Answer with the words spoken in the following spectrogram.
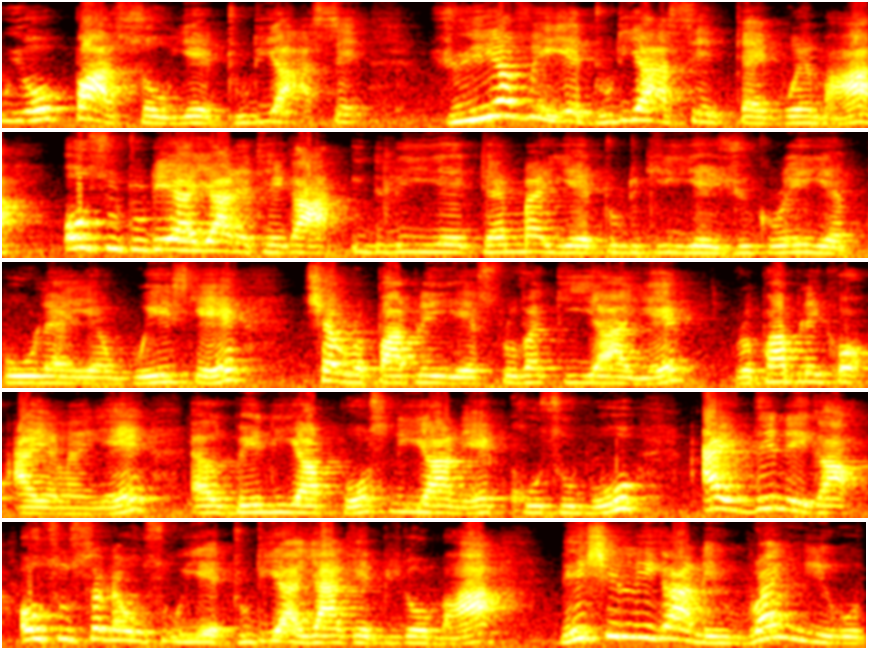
ဥရောပဆုံရဲ့ဒုတိယအဆင့် UEFA ရဲ့ဒုတိယအဆင့်ပြိုင်ပွဲမှာအုပ်စုဒုတိယရတဲ့ထဲကအီတလီရဲ့ဒန်မတ်ရဲ့တူရကီရဲ့ယူကရိန်းရဲ့ပိုလန်ရဲ့ဝေးစ်ရဲ့ Czech Republic ရဲ့ Slovakia ရဲ့ Republic of Ireland ရဲ့ Albania Bosnia နဲ့ Kosovo အဲ့ဒီနေကအုပ်စု12အုပ်စုရဲ့ဒုတိယရခဲ့ပြီးတော့မှ Nation League ကနေ rank တွေကို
